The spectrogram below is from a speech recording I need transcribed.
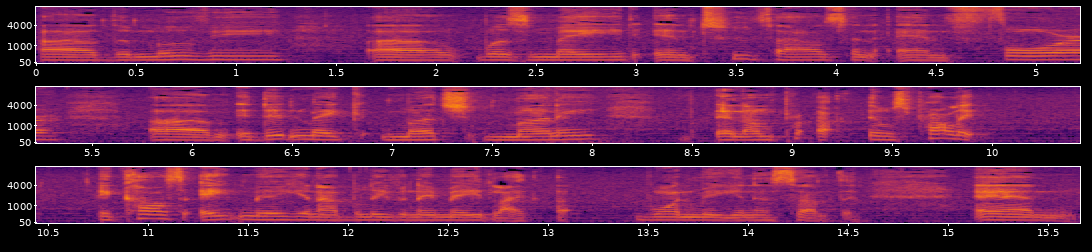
Uh, the movie uh, was made in 2004. Um, it didn't make much money, and I'm. Uh, it was probably. It cost eight million, I believe, and they made like uh, one million and something, and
